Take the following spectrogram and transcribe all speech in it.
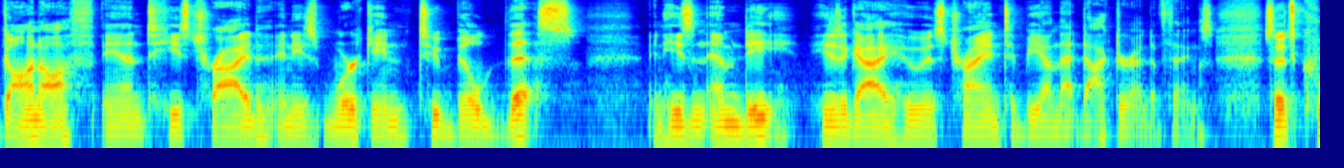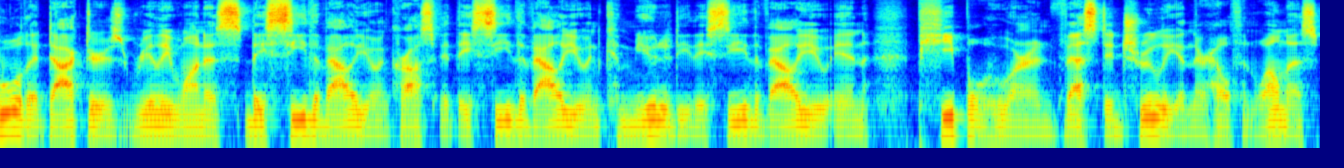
gone off and he's tried and he's working to build this and he's an md He's a guy who is trying to be on that doctor end of things. So it's cool that doctors really want to, they see the value in CrossFit. They see the value in community. They see the value in people who are invested truly in their health and wellness.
